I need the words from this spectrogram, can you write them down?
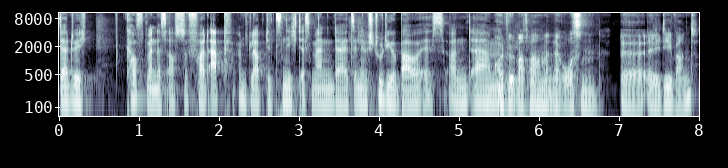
dadurch kauft man das auch sofort ab und glaubt jetzt nicht, dass man da jetzt in einem Studiobau ist. Und, ähm, und würde man es machen mit einer großen äh, LED-Wand,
